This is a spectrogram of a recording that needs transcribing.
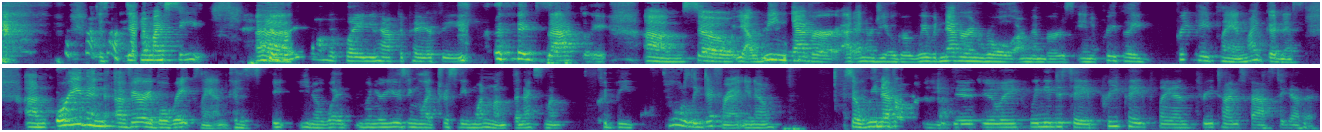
just down in my seat. Uh, on the plane you have to pay a fee. Exactly. Um, so yeah we never at energy ogre we would never enroll our members in a prepaid prepaid plan my goodness. Um, or even a variable rate plan because you know what when you're using electricity one month the next month could be totally different you know? So we never do julie. We need to say prepaid plan three times fast together.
